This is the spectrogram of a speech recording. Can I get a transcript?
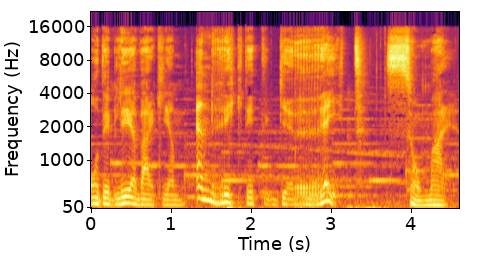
Och det blev verkligen en riktigt grejt sommar.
